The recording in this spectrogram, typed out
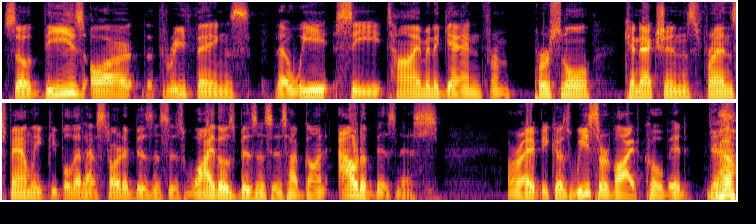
So these are the three things that we see time and again from personal connections, friends, family, people that have started businesses, why those businesses have gone out of business. All right? Because we survived COVID. Yeah,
